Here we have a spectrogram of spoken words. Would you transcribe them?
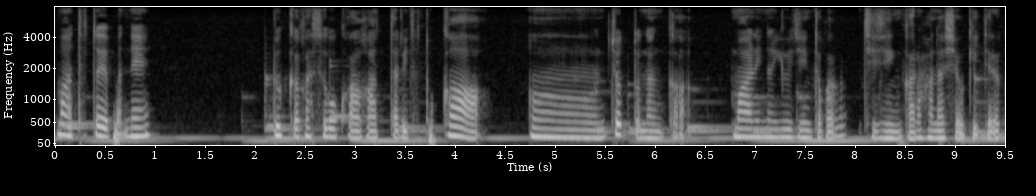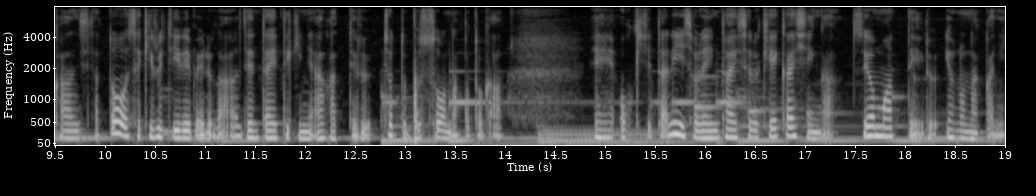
まあ例えばね物価がすごく上がったりだとかうーんちょっとなんか周りの友人とか知人から話を聞いてる感じだとセキュリティレベルが全体的に上がってるちょっと物騒なことがえー、起きてたりそれに対する警戒心が強まっている世の中に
